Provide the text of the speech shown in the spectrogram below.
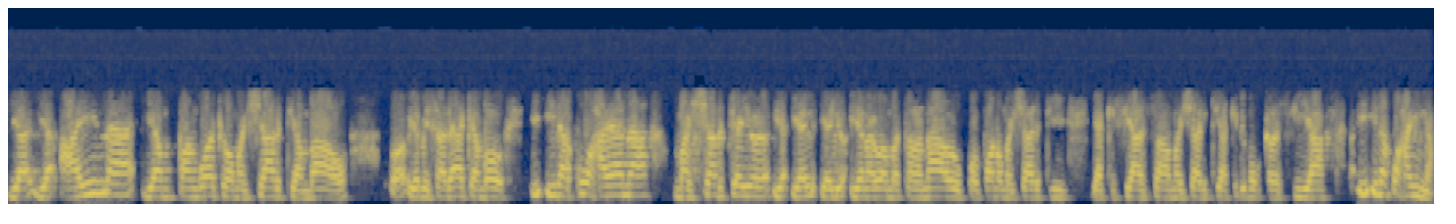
ya ya aina ya mpango wake wa masharti ambao ya misaada yake ambayo inakuwa hayana masharti yanayoambatana nayo, kwa mfano masharti ya kisiasa, masharti ya kidemokrasia, inakuwa haina.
